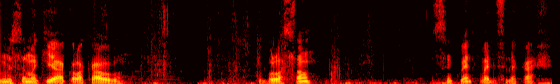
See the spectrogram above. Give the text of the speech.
Começamos aqui a colocar o tubulação 50 que vai descer da caixa.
